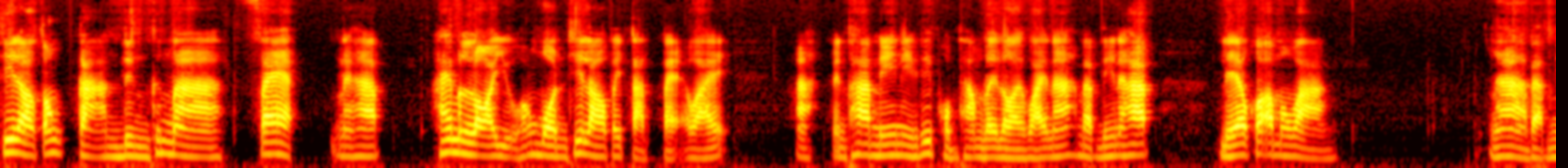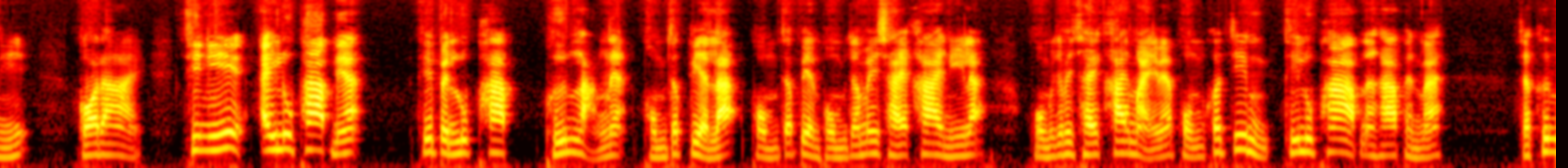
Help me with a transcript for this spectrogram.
ที่เราต้องการดึงขึ้นมาแทรกนะครับ ให้มันลอยอยู่ข้างบนที่เราไปตัดแปะไว้อะเป็นภาพนี้นี่ที่ผมทำลอยๆไว้นะ แบบนี้นะครับ แล้วก็เอามาวางอ่าแบบนี้ก็ได้ ทีนี้ไอ้รูปภาพเนี้ยที่เป็นรูปภาพพื้นหลังเนี่ย ผมจะเปลี่ยนละ ผมจะเปลี่ยนผมจะไม่ใช้ค่ายนี้ละผมจะไปใช้ค่ายใหม่ไหมผมก็จิ้มที่รูปภาพนะครับเห็นไหมจะขึ้น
